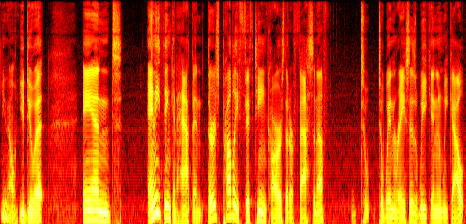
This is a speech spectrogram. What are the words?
you know, you do it. And anything can happen. There's probably 15 cars that are fast enough to to win races week in and week out,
